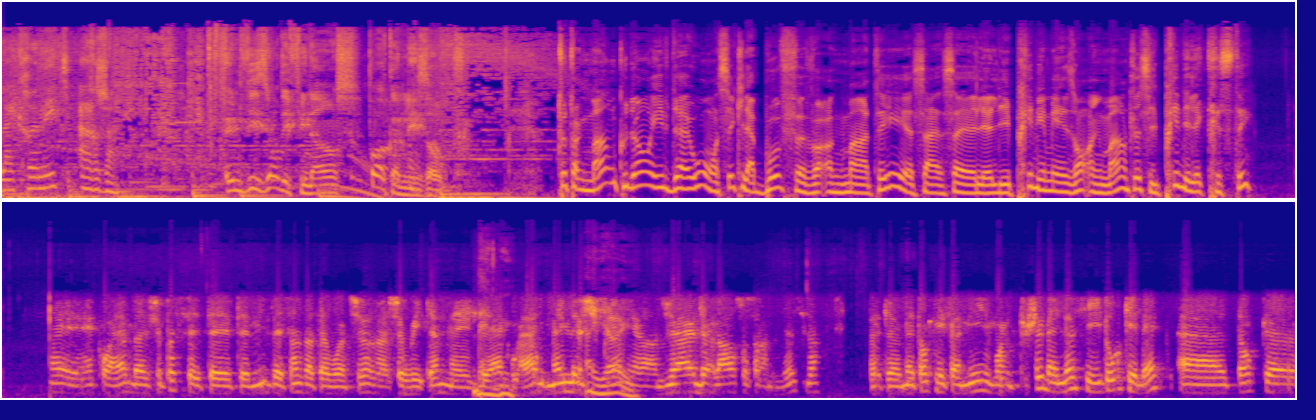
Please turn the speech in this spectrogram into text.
La chronique argent. Une vision des finances pas comme les autres. Tout augmente, coudon, Yves Daou. On sait que la bouffe va augmenter. Ça, ça- le- les prix des maisons augmentent. Là, c'est le prix d'électricité. Hey, incroyable. Ben, je sais pas si t'as mis de l'essence dans ta voiture euh, ce week-end, mais c'est Ben incroyable. Même le chiffre est rendu à 1,70 là. Fait que, mettons que les familles vont être touchées. Ben là, c'est Hydro-Québec. Euh, donc, euh,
